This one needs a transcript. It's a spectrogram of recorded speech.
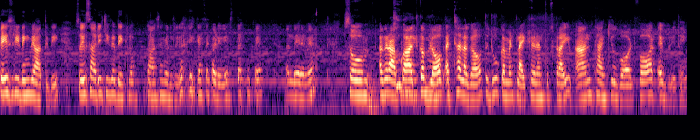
फेस रीडिंग भी आती थी। सो so, ये सारी चीज़ें देख लो कहाँ से मिल रही है? कैसे खड़ी हुई है इस टाइम पे अंधेरे में? सो अगर आपको आज का ब्लॉग अच्छा लगा हो तो do comment like share and subscribe and thank you God for everything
